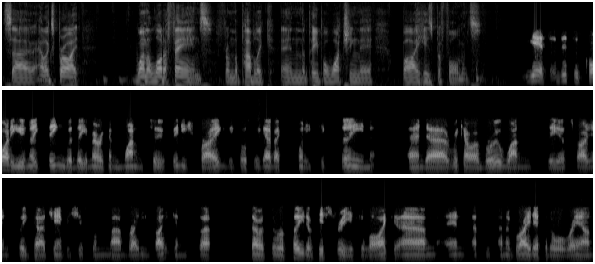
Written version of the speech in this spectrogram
So Alex Bright won a lot of fans from the public and the people watching there by his performance. Yes, this is quite a unique thing with the American 1 2 finish, Craig, because we go back to 2016 and uh, Rico Abreu won the Australian Speed Car Championship from uh, Brady Bacon. So, so it's a repeat of history, if you like, um, and and a great effort all round.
